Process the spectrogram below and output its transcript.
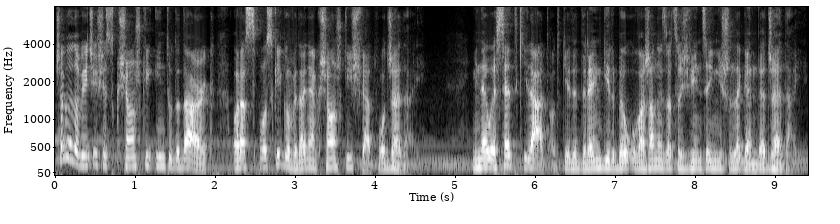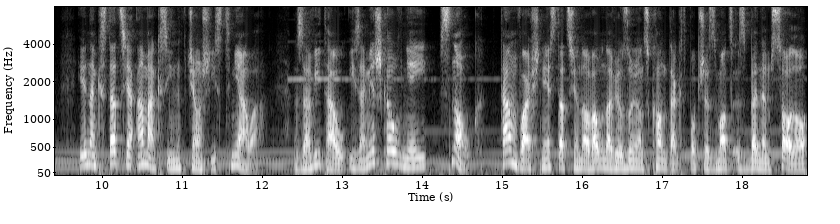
czego dowiecie się z książki Into the Dark oraz z polskiego wydania książki Światło Jedi. Minęły setki lat, od kiedy Drengir był uważany za coś więcej niż legendę Jedi. Jednak stacja Amaxin wciąż istniała. Zawitał i zamieszkał w niej Snoke, tam właśnie stacjonował, nawiązując kontakt poprzez moc z Benem Solo,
